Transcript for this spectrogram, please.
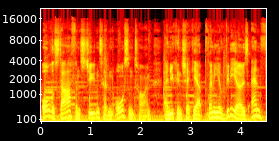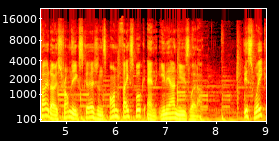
All the staff and students had an awesome time, and you can check out plenty of videos and photos from the excursions on Facebook and in our newsletter. This week,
